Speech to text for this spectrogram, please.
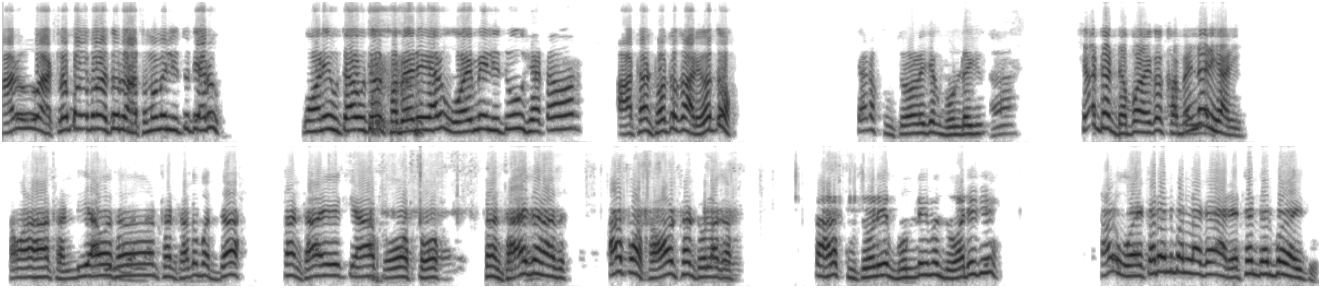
હારું આટલો બરાબર હતું હાથમાં મેં લીધું ત્યારું. પાણી ઉતાર ઉતાર ખબર નહીં યાર ઓય મેં લીધું શેટર આઠ ઠો તો કાઢ્યો હતો. ત્યારે કૂતરો લઈ જક ભૂંડાઈ ગયું હા. શેટર ઢપડાય કોઈ ખબર ના રહી હારી. હા ઠંડી આવે છે. ઠંડા તો બધા. ઠંડા એ ક્યાં પોસ ઠંડા એ ઘણા છે. આ પોસાવો ઠંડો લાગે. તારે કૂતરો લઈ ભૂંડાઈ મને જોવા દેજે. તારું હોય કરે ને પણ લાગે. અરે ઠંડર પર આવી તું.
